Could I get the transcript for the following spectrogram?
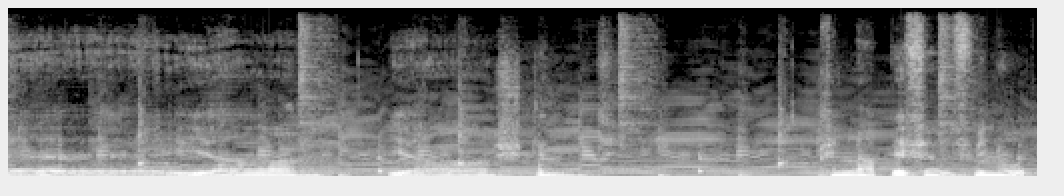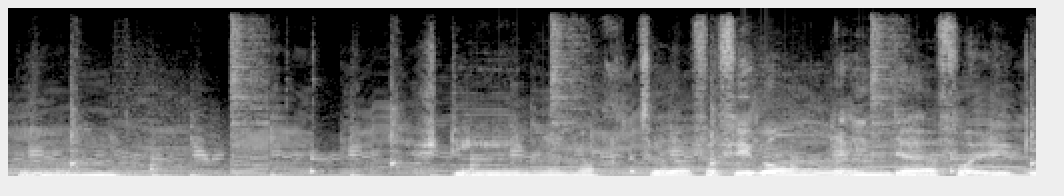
Äh, ja, ja, stimmt. Knappe fünf Minuten stehen noch zur Verfügung in der Folge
